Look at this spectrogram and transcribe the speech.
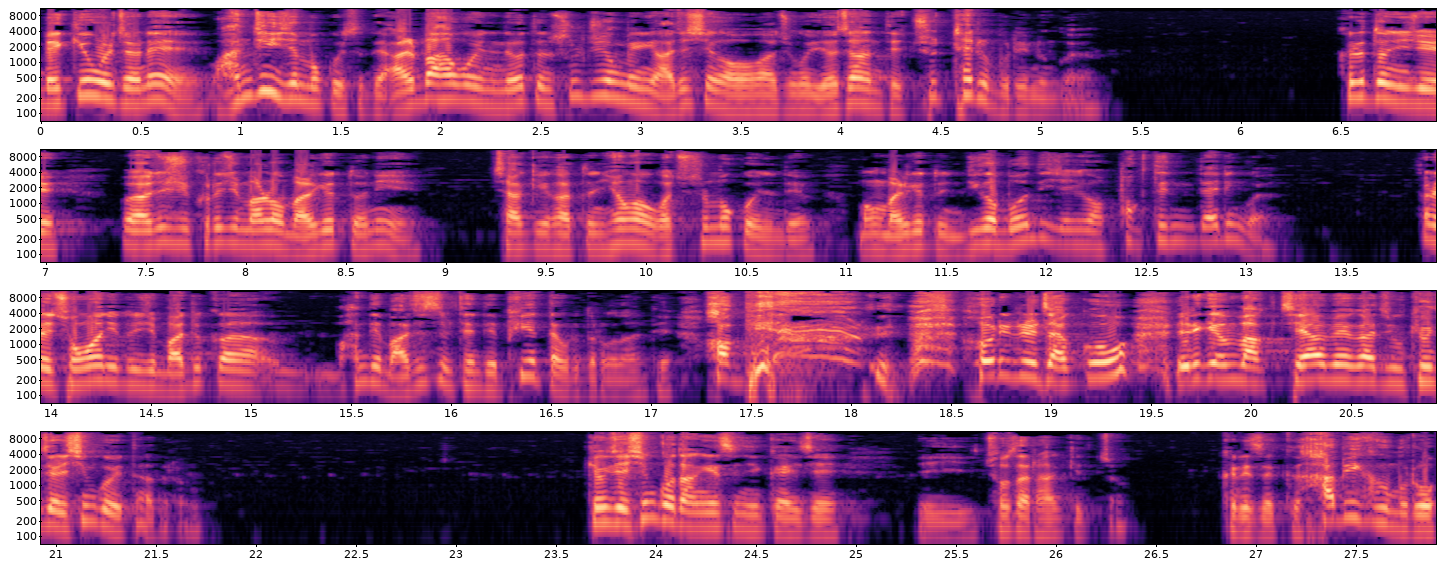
몇 개월 전에 완전히 잊어먹고 있었대. 알바하고 있는데 어떤 술주정뱅이 아저씨가 와가지고 여자한테 추태를 부리는 거야. 그랬더니 이제 아저씨 그러지 말라고 말겠더니 자기 같은 형하고 같이 술 먹고 있는데요. 막 말겠더니 네가 뭔데 이제 퍽 때린 거야. 그래 종환이도 이제 맞을까 한 대 맞았을 텐데 피했다 그러더라고 나한테. 허피 허리를 잡고 이렇게 막 제압해가지고 경찰에 신고했다 하더라고. 경제 신고 당했으니까 이제 조사를 하겠죠. 그래서 그 합의금으로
